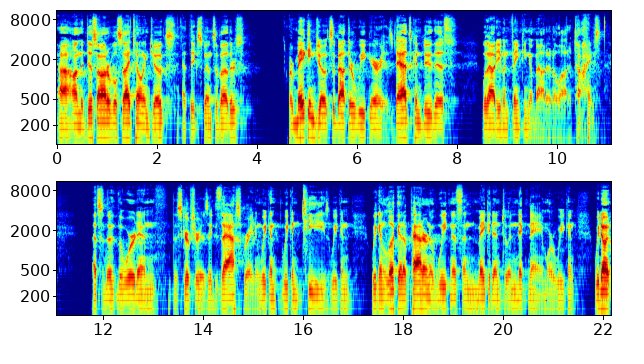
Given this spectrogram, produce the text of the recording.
Uh, on the dishonorable side, telling jokes at the expense of others or making jokes about their weak areas. Dads can do this without even thinking about it a lot of times. That's the, the word in the scripture is exasperating. We can, we can tease, we can, we can look at a pattern of weakness and make it into a nickname, or we can, we don't,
